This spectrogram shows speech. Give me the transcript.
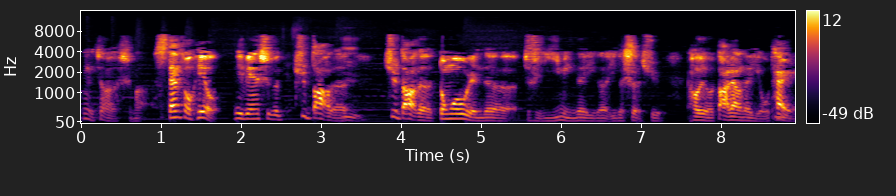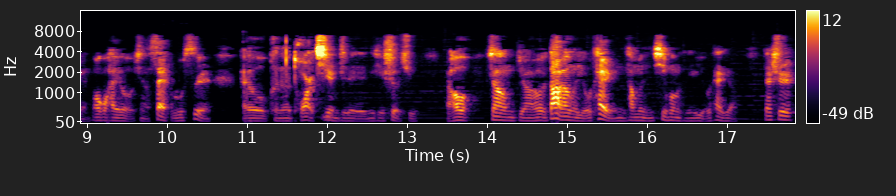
那个叫什么 Stanford Hill 那边是个巨大的、嗯。巨大的东欧人的就是移民的一个一个社区，然后有大量的犹太人，包括还有像塞浦路斯人，还有可能土耳其人之类的那些社区。然后像比方说大量的犹太人，他们信奉的是犹太教，但是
